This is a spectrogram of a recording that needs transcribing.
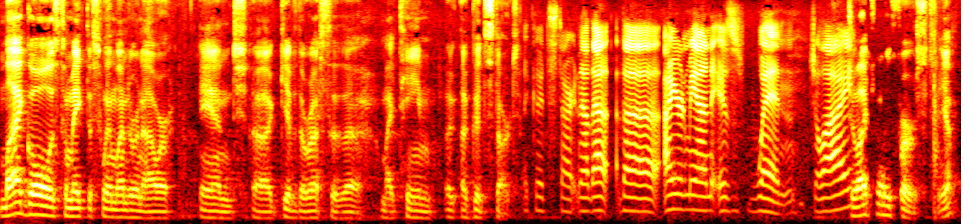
my goal is to make the swim under an hour and uh, give the rest of the my team a, a good start. A good start. Now that the Ironman is when July. July twenty first. Yep.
